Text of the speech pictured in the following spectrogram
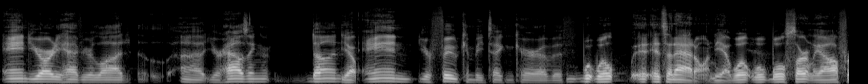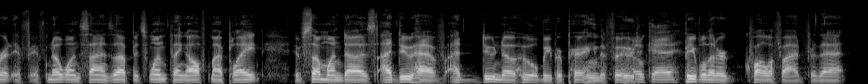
and you already have your lodge, uh, your housing done, Yep. and your food can be taken care of. If We'll, it's an add-on. Yeah, we'll, we'll we'll certainly offer it. If if no one signs up, it's one thing off my plate. If someone does, I do have I do know who will be preparing the food. Okay. people that are qualified for that.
